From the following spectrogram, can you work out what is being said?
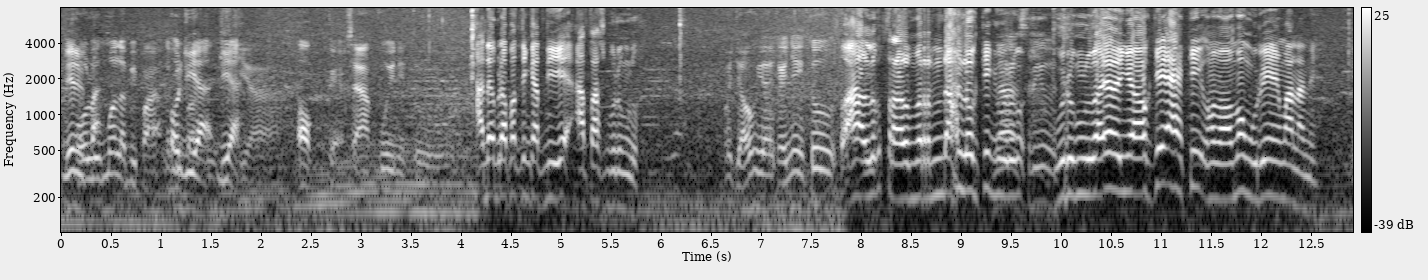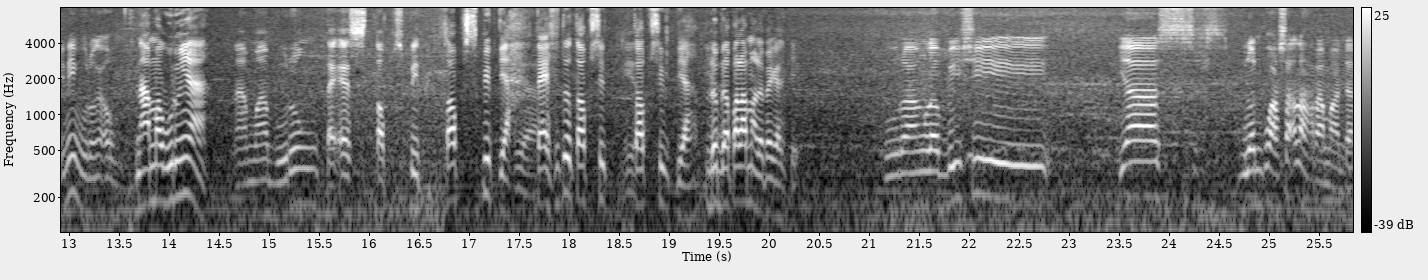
Dia Volume lebih, pa- Oh, lebih dia- bagus. dia? Iya. Oke. Saya akuin itu. Ada berapa tingkat di atas burung lu? Oh jauh ya, kayaknya itu Ah, lu terlalu merendah lo, Ki. Burung, serius. burung lu aja nggak oke. Eh, Ki, ngomong-ngomong burungnya yang mana nih? ini burungnya om. Nama burungnya? Nama burung TS Top Speed. Top speed ya? Iya. TS itu top speed, Iya. top speed ya. Udah berapa lama lu pegang, Ki? Kurang lebih sih ya bulan puasa lah Ramadan.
